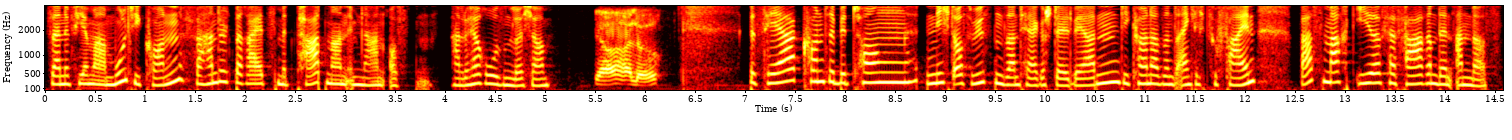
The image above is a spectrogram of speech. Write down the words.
Seine Firma Multicon verhandelt bereits mit Partnern im Nahen Osten. Hallo, Herr Rosenlöcher. Ja, hallo. Bisher konnte Beton nicht aus Wüstensand hergestellt werden. Die Körner sind eigentlich zu fein. Was macht Ihr Verfahren denn anders?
